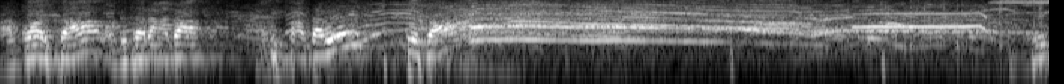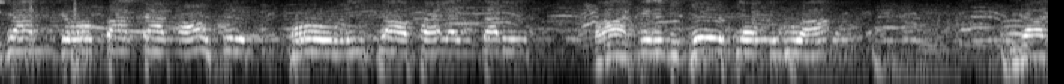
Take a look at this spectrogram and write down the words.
Aguasa di sana ada Simpan dari tidak dengan gertakan Osin Pro Liga Peleng tadi mengakhiri di game yang kedua dengan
